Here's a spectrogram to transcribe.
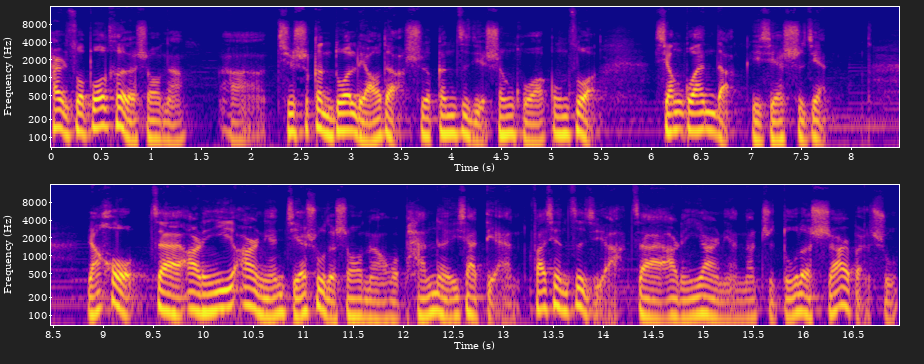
开始做播客的时候呢，啊，其实更多聊的是跟自己生活、工作相关的一些事件。然后在二零一二年结束的时候呢，我盘了一下点，发现自己啊，在二零一二年呢只读了十二本书，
